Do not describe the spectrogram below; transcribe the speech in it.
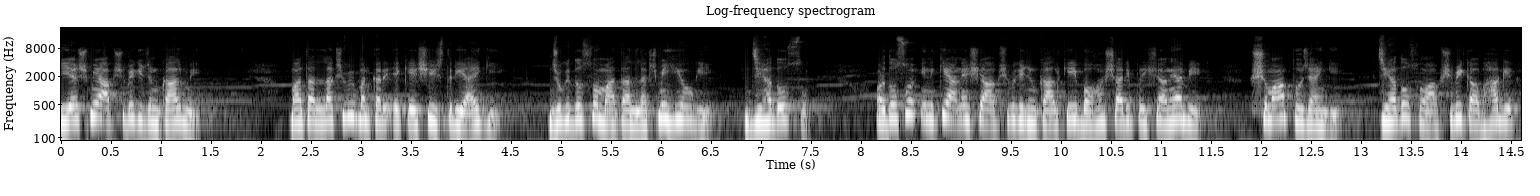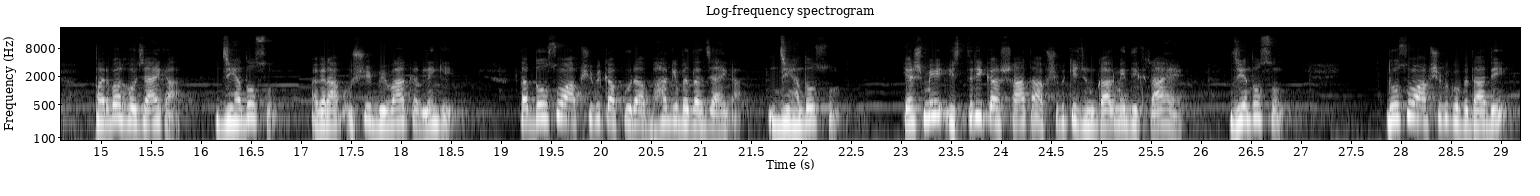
कि यश में आप शिवी के जनकाल में माता लक्ष्मी बनकर एक ऐसी स्त्री आएगी, जो कि दोस्तों माता लक्ष्मी ही होगी। जी हाँ दोस्तों, और दोस्तों इनके आने से आप सभी के जनकाल की बहुत सारी परेशानियाँ भी समाप्त हो जाएँगी। जी हाँ दोस्तों, आप सभी का भाग्य प्रबल हो जाएगा। जी हाँ दोस्तों, अगर आप उससे विवाह कर लेंगे, तब दोस्तों आप सभी का पूरा भाग्य बदल जाएगा। जी हाँ दोस्तों यश में स्त्री का साथ आप सभी के झुमकाल में दिख रहा है। जी हाँ दोस्तों दोस्तों आप सभी को बता दें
